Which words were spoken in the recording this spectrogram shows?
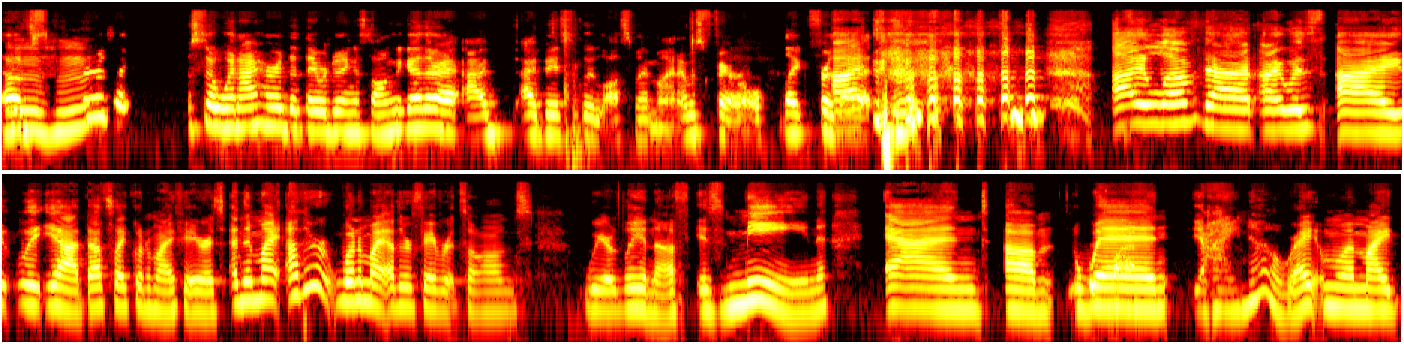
of mm-hmm. like so when I heard that they were doing a song together, I I, I basically lost my mind. I was feral, like for that. I, I, love that. I was I yeah, that's like one of my favorites. And then my other one of my other favorite songs, weirdly enough, is Mean. And um when I know, right? When my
